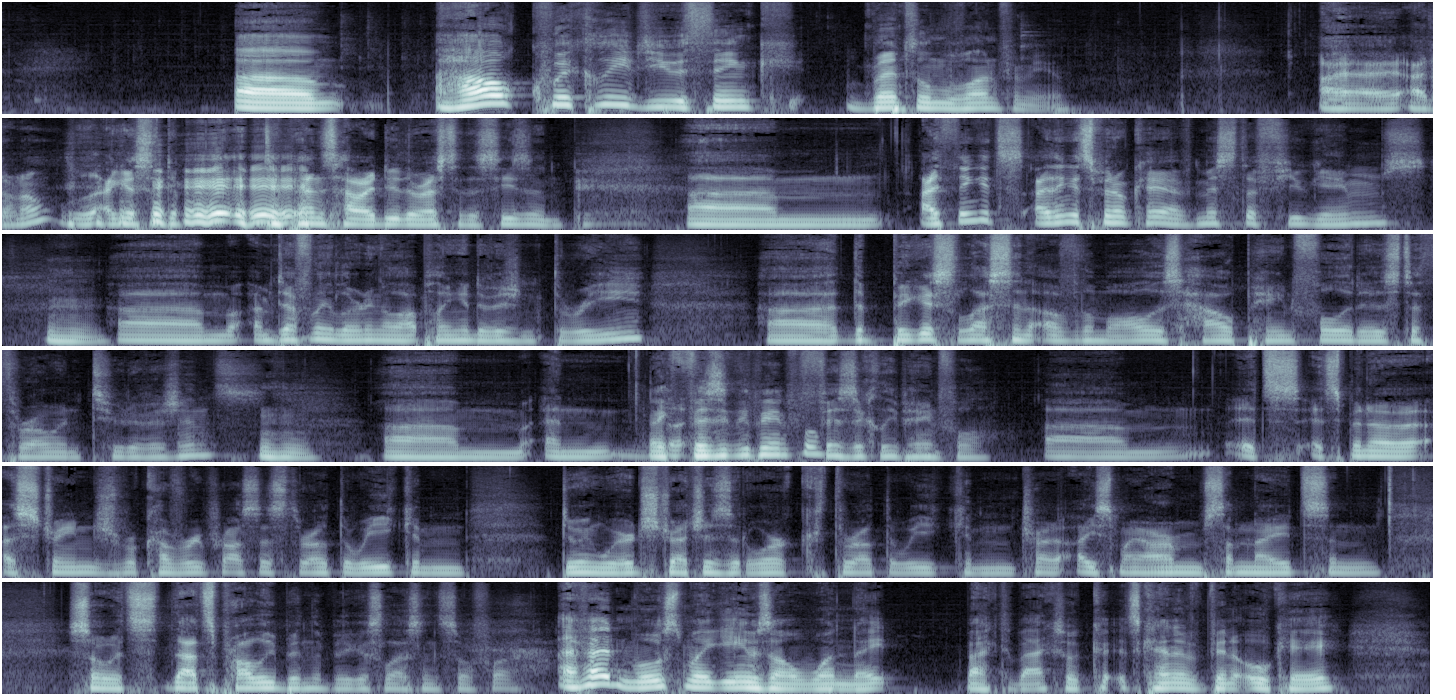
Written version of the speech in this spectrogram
um, how quickly do you think Brent will move on from you? I I, don't know. I guess it de- depends how I do the rest of the season. Um, I think it's I think it's been okay. I've missed a few games. Mhm. Um, I'm definitely learning a lot playing in Division Three. Uh, the biggest lesson of them all is how painful it is to throw in two divisions. Mhm. Um, and Like the- physically painful? physically painful. Um, it's it's been a, a strange recovery process throughout the week and doing weird stretches at work throughout the week and try to ice my arm some nights and so it's that's probably been the biggest lesson so far. I've had most of my games on one night back to back, so it's kind of been okay.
